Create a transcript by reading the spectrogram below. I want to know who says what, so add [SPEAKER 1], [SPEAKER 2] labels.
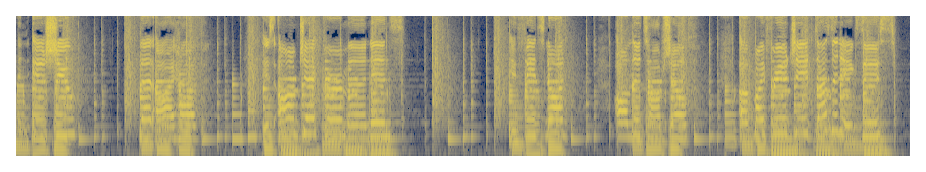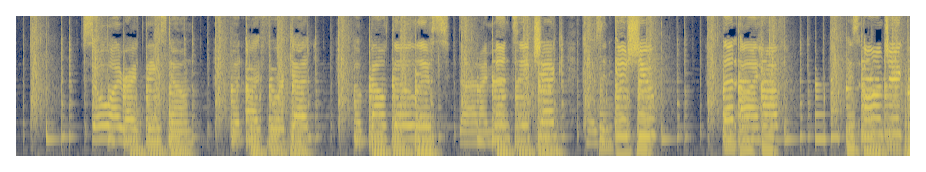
[SPEAKER 1] An issue that I have is object permanence. If it's not on the top shelf of my fridge, it doesn't exist. So I write things down, but I forget about the list that I meant to check. Cause an issue that I have is object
